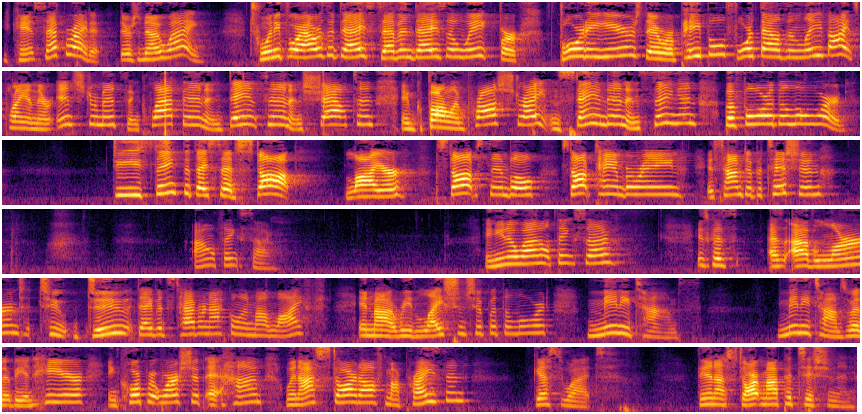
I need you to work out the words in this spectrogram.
You can't separate it. There's no way. 24 hours a day, seven days a week for 40 years, there were people, 4,000 Levites, playing their instruments and clapping and dancing and shouting and falling prostrate and standing and singing before the Lord. Do you think that they said, Stop, lyre? Stop, cymbal. Stop, tambourine. It's time to petition. I don't think so. And you know why I don't think so? It's because as I've learned to do David's tabernacle in my life, in my relationship with the Lord, many times, many times, whether it be in here, in corporate worship, at home, when I start off my praising, guess what? Then I start my petitioning.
